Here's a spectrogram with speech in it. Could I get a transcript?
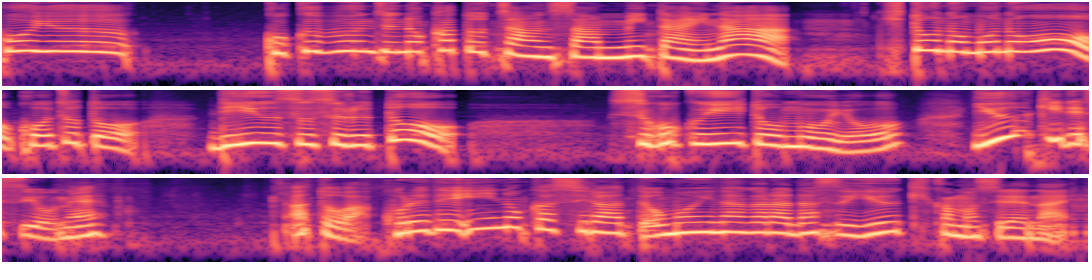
こういう国分寺の加トちゃんさんみたいな人のものをこうちょっとリユースするとすごくいいと思うよ。勇気ですよね。あとはこれでいいのかしらって思いながら出す勇気かもしれない。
